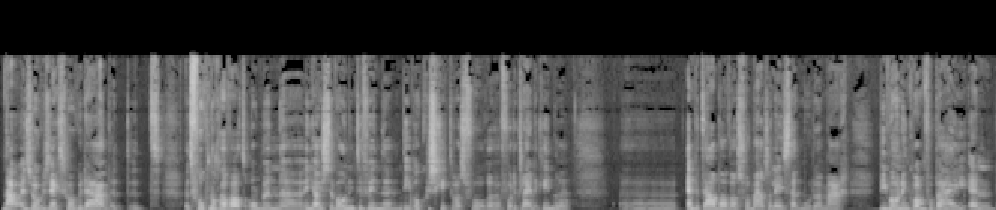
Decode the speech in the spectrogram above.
nou, en zo gezegd, gewoon gedaan. Het, het, het vroeg nogal wat om een, uh, een juiste woning te vinden, die ook geschikt was voor, uh, voor de kleine kinderen. Uh, en betaalbaar was voor mij als alleenstaande moeder. Maar die woning kwam voorbij en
